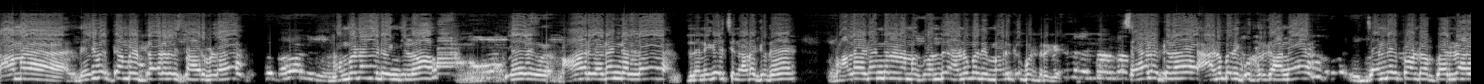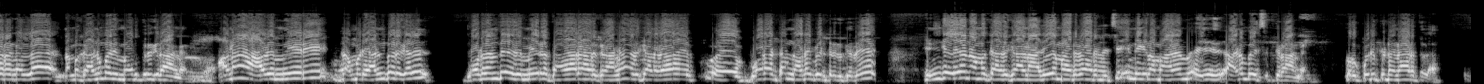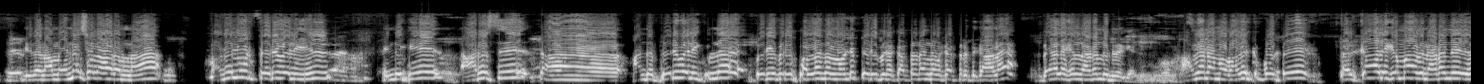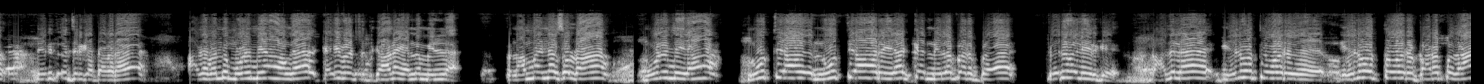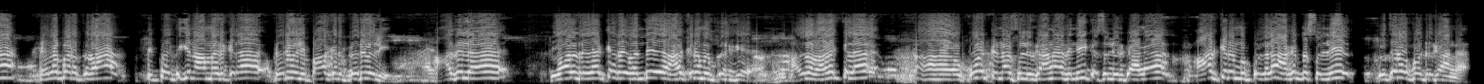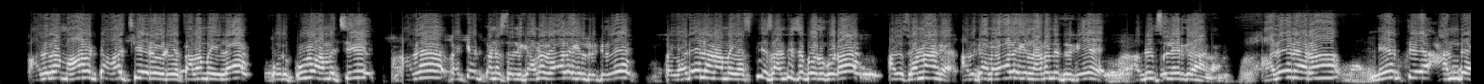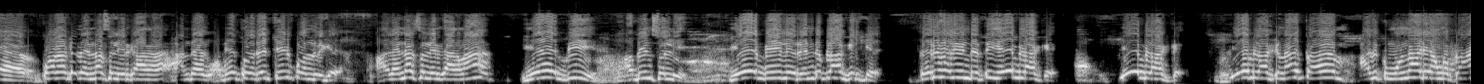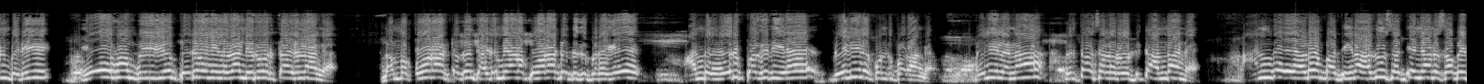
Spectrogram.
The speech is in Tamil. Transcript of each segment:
நாம தெய்வத்தமிழ் பேரவை சார்பில் தமிழ்நாடு எங்கிலும் ஆறு இடங்கள்ல இந்த நிகழ்ச்சி நடக்குது. பல இடங்கள்ல நமக்கு வந்து அனுமதி மறுக்கப்பட்டிருக்கு. சேலத்துல அனுமதி கொடுத்திருக்காங்க. சென்னை போன்ற பெருநகரங்கள்ல நமக்கு அனுமதி மறுத்திருக்கிறாங்க. ஆனா அதை மீறி நம்முடைய அன்பர்கள் தொடர்ந்து அதை மீற தயாரா இருக்காங்க அதுக்கான வேலை போராட்டம் நடைபெற்று இருக்குது இங்கேயும் நமக்கு அதுக்கான அதே மாதிரிதான் இருந்துச்சு. இன்னைக்கு நம்ம அனுமதி அனுமதிச்சிருக்கிறாங்க. ஒரு குறிப்பிட்ட நேரத்துல. இத நம்ம என்ன சொல்ல வரோம்னா கடலூர் பெருவெளியில் இன்னைக்கு அரசு அந்த பெருவெளிக்குள்ள பெரிய பெரிய பள்ளங்கள் நோண்டி பெரிய பெரிய கட்டடங்கள் கட்டுறதுக்கான வேலைகள் நடந்துட்டு இருக்கு. அதை நம்ம வழக்கு போட்டு தற்காலிகமா அது நடந்து நிறுத்தி வச்சிருக்க தவிர அதை வந்து முழுமையா அவங்க கைவிடுறதுக்கான எண்ணம் இல்லை. இப்ப நம்ம என்ன சொல்றோம்? முழுமையா நூத்தி ஆறு நூத்தி ஆறு ஏக்கர் நிலப்பரப்ப பெருவெளி இருக்கு. அதுல எழுபத்தி ஒரு எழுபத்தோரு பரப்பு தான் நிலப்பரப்பு தான் இப்பத்திக்கு நாம இருக்கிற பெருவெளி பாக்குற பெருவெளி அதுல ஏழரை ஏக்கரை வந்து ஆக்கிரமிப்பு இருக்கு. அதுல வழக்குல கோர்ட் என்ன சொல்லிருக்காங்க அதை நீக்க சொல்லியிருக்காங்க ஆக்கிரமிப்புகளை அகற்ற சொல்லி உத்தரவு போட்டிருக்காங்க. அதுல மாவட்ட ஆட்சியருடைய தலைமையில ஒரு குழு அமைச்சு அதை வெக்கேட் பண்ண சொல்லிக்கான வேலைகள் இருக்குது. இப்ப இடையில நம்ம எஸ்பி சந்திச்ச போது கூட அதை சொன்னாங்க. அதுக்கான வேலைகள் நடந்துட்டு இருக்கு அப்படின்னு சொல்லியிருக்கிறாங்க. அதே நேரம் நேத்து அந்த போராட்டத்தில் என்ன சொல்லியிருக்காங்க? அந்த நேத்து ஒரு தீர்ப்பு வந்திருக்கு. அதுல என்ன சொல்லியிருக்காங்கன்னா ஏ பி அப்படின்னு சொல்லி. ஏ பின்னு ரெண்டு பிளாக் இருக்கு. பெருவழின்றது ஏ பிளாக் ஏ பிளாக் ஏ பிளாக்னா இப்ப அதுக்கு முன்னாடி அவங்க பிளான் படி ஏவும் பியும் பெருவழியில தான் நிறுவனத்தா இருந்தாங்க. நம்ம போராட்டத்தின் கடுமையான போராட்டத்துக்கு பிறகு அந்த ஒரு பகுதியை வெளியில கொண்டு போறாங்க. வெளியிலன்னா விருத்தாசல ரோட்டுக்கு அந்தாண்ட. அந்த இடம் பாத்தீங்கன்னா அதுவும் சத்தியஞான சபை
